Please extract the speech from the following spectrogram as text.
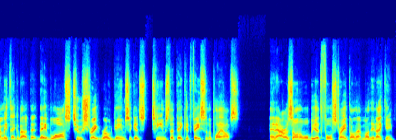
I mean, think about that. They've lost two straight road games against teams that they could face in the playoffs. And Arizona will be at full strength on that Monday night game.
